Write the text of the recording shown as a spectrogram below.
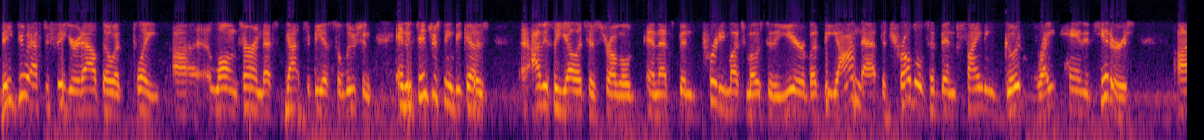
They do have to figure it out, though, at plate. Uh, long term, that's got to be a solution. And it's interesting because obviously Yelich has struggled, and that's been pretty much most of the year. But beyond that, the troubles have been finding good right-handed hitters. Uh,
